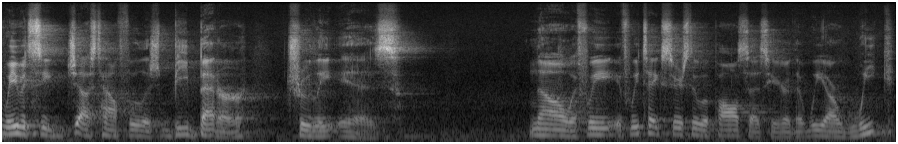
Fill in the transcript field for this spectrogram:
we would see just how foolish be better truly is. No, if we, if we take seriously what Paul says here, that we are weak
